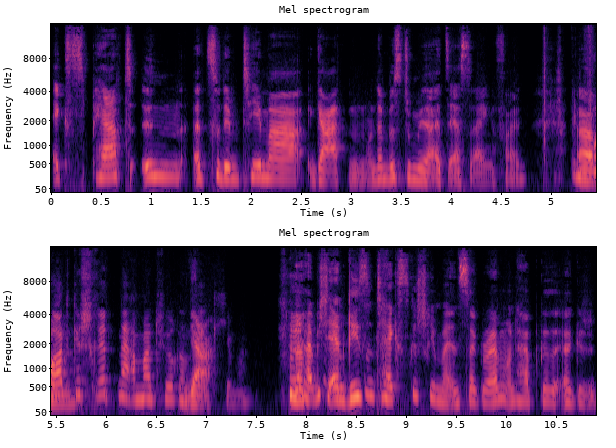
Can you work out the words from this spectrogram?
Expertin äh, zu dem Thema Garten und dann bist du mir als Erste eingefallen. Ich bin ähm, fortgeschrittene Amateurin, ja. sag ich immer. Und dann habe ich einen riesen Text geschrieben bei Instagram und habe äh,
